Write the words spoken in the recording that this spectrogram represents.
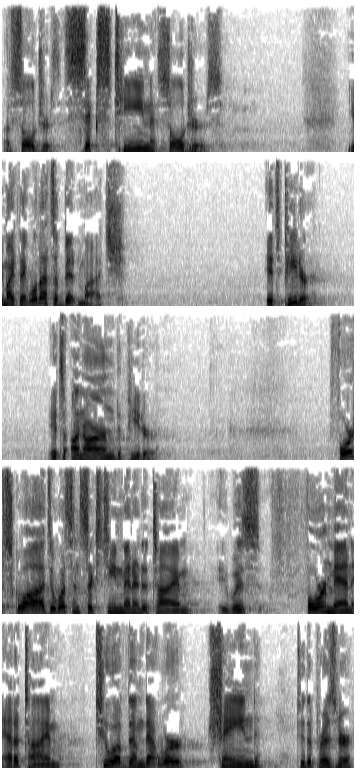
of soldiers. Sixteen soldiers. You might think, well, that's a bit much. It's Peter. It's unarmed Peter. Four squads, it wasn't 16 men at a time, it was four men at a time, two of them that were chained to the prisoner,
